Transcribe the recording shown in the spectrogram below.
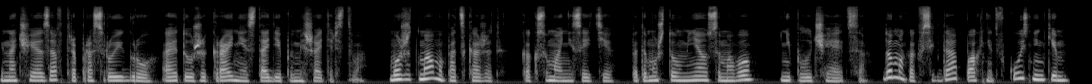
иначе я завтра просру игру, а это уже крайняя стадия помешательства. Может, мама подскажет, как с ума не сойти, потому что у меня у самого не получается. Дома, как всегда, пахнет вкусненьким,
